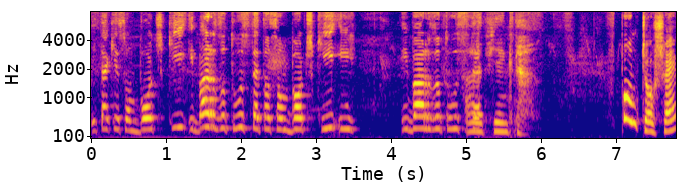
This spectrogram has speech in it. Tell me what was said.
I takie są boczki. I bardzo tłuste to są boczki. I, i bardzo tłuste. Ale piękna. w ponczosze.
